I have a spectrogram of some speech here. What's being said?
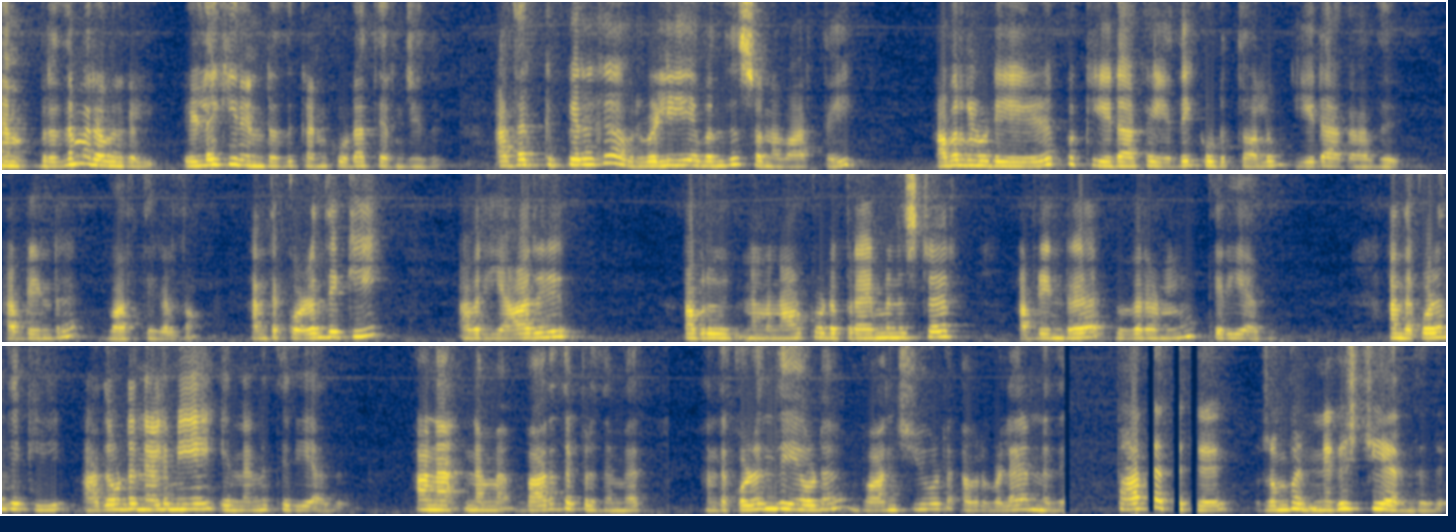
நம் பிரதமர் அவர்கள் இழகி நின்றது கண்கூடா தெரிஞ்சது. அதற்கு பிறகு அவர் வெளியே வந்து சொன்ன வார்த்தை அவர்களுடைய இழப்புக்கு ஈடாக எதை கொடுத்தாலும் ஈடாகாது அப்படின்ற வார்த்தைகள் தான். அந்த குழந்தைக்கு அவர் யாரு? அவர் நம்ம நாட்டோட பிரைம் மினிஸ்டர் அப்படின்ற விவரம்லாம் தெரியாது. அந்த குழந்தைக்கு அதோட நிலைமையே என்னன்னு தெரியாது. ஆனா நம்ம பாரத பிரதமர் அந்த குழந்தையோட வாஞ்சியோட அவர் விளையாடினது பார்க்கறதுக்கு ரொம்ப நெகிழ்ச்சியா இருந்தது.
